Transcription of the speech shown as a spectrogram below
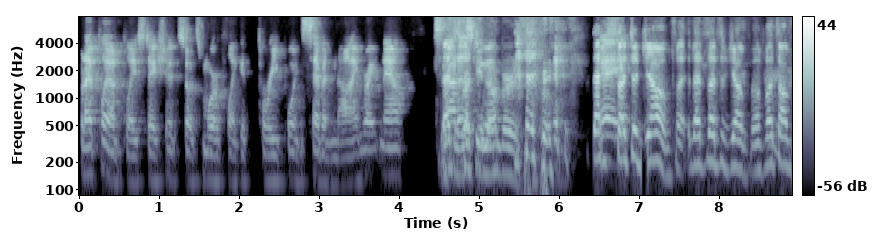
but I play on PlayStation, so it's more of like a 3.79 right now. It's That's not as Rookie good. numbers. That's Hey. such a jump. That's such a jump. If it's on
